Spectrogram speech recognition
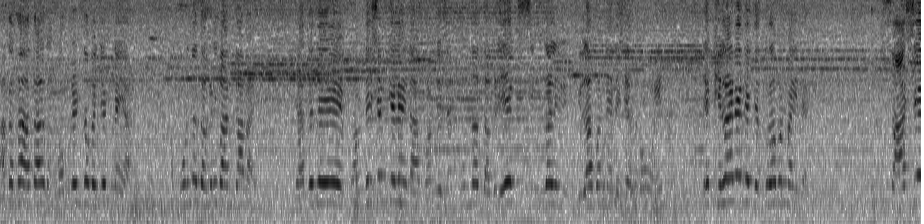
हा कसा आता कॉन्क्रीटचं बजेट नाही आहे. पूर्ण दगडी बांधकाम आहे. त्याचं जे फाउंडेशन केलं आहे ना फाउंडेशन पूर्ण दगड एक सिंगल विला पण नाही त्याच्यात. ते खिला नाही त्याच्यात तुला पण माहिती आहे. सहाशे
